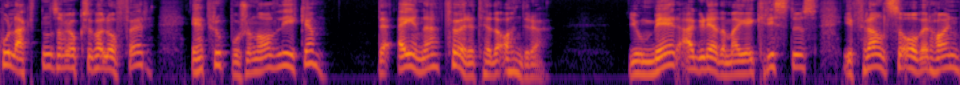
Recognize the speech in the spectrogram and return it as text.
kollekten, som vi også kaller offer, er proporsjonalt like. Det ene fører til det andre. Jo mer jeg gleder meg i Kristus, i frelse over Han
